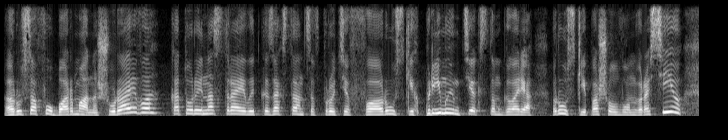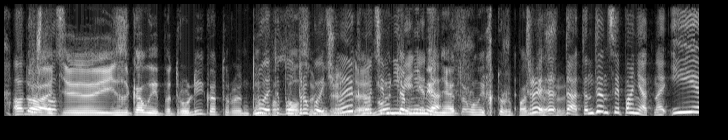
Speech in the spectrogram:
русофоба Армана Шураева, который настраивает казахстанцев против русских, прямым текстом говоря, русский пошел вон в Россию. Да, То, что... эти языковые патрули, которые он там Ну, это был другой человек, да. но, тем, ну, не, тем менее, не менее, да. он их тоже поддерживает. Да, тенденция понятна. И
